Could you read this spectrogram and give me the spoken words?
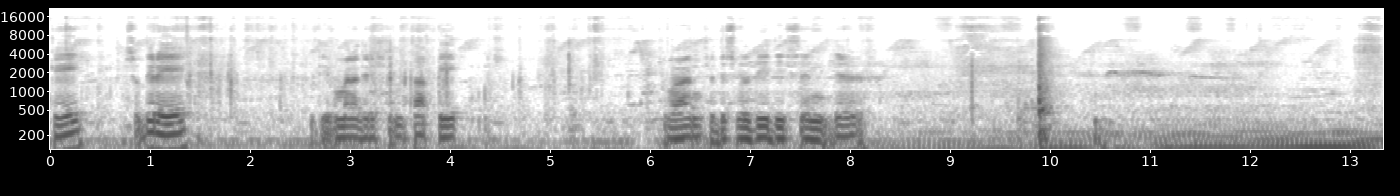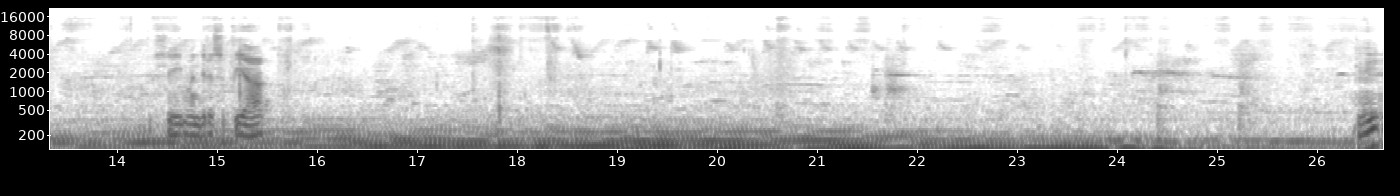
Okay. So dire, hindi mo man na dire siya topic. One, so this will be this and there. Same man dito sa piyak okay.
